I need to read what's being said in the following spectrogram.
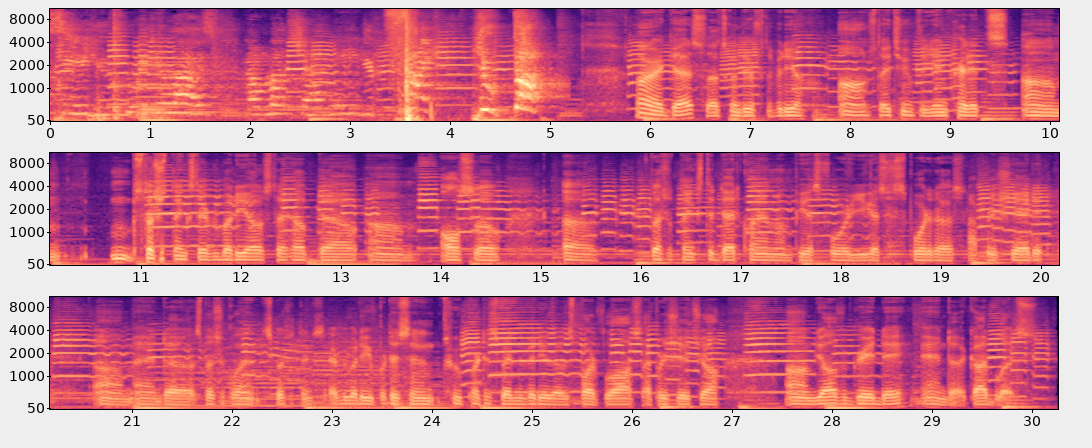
see you, realize how much I need you. Psych! You thought! Alright guys, so that's gonna do it for the video. Um, stay tuned for the end credits. Um, special thanks to everybody else that helped out. Um, also, uh, special thanks to Dead Clan on PS4. You guys supported us. I appreciate it. Um, and uh, special clan, special thanks to everybody who participated who participated in the video that was part of Lost. I appreciate y'all. Um, y'all have a great day and uh, God bless.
